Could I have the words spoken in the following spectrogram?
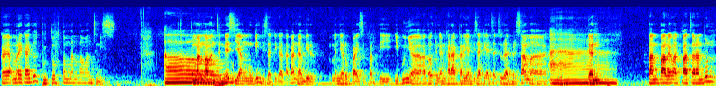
kayak mereka itu butuh teman lawan jenis Oh. teman lawan jenis yang mungkin bisa dikatakan hampir menyerupai seperti ibunya atau dengan karakter yang bisa diajak curhat bersama gitu. Ah. dan tanpa lewat pacaran pun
